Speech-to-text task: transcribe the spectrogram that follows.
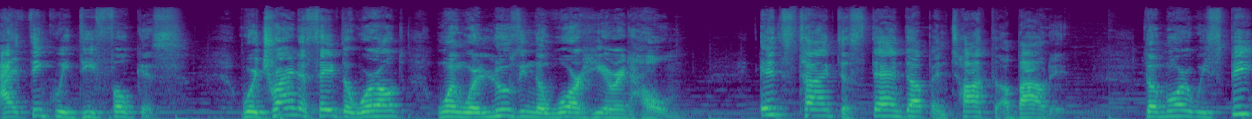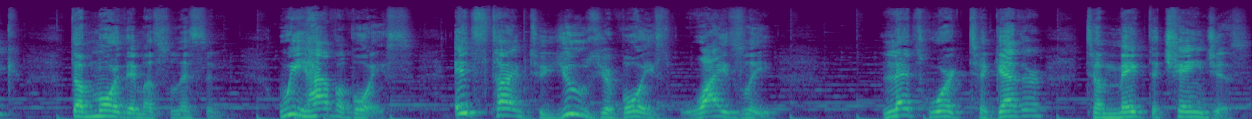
I think we defocus. We're trying to save the world when we're losing the war here at home. It's time to stand up and talk about it. The more we speak, the more they must listen. We have a voice. It's time to use your voice wisely. Let's work together to make the changes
